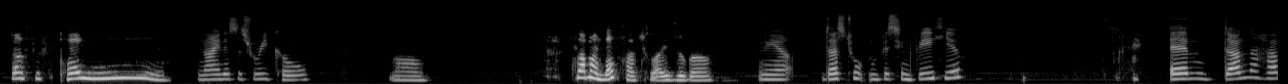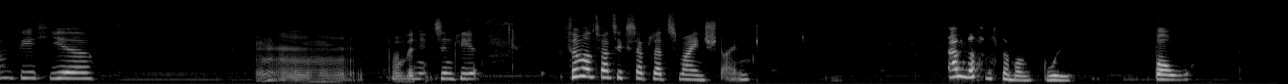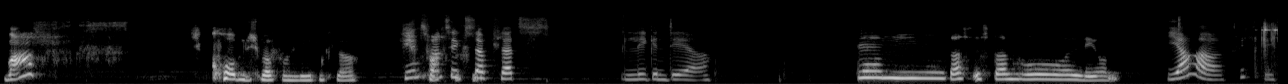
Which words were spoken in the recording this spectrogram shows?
Das ist Penny. Nein, es ist Rico. Oh. Das war mein letzter Try sogar. Ja, das tut ein bisschen weh hier. Ähm, dann haben wir hier. Wo sind wir? 25. Platz Meilenstein. Ähm, das ist aber Bull. Bow. Was? Ich komme nicht mal von Leben klar. Ich fass 24. das nicht. Platz legendär. Ähm, das ist dann wohl Leon. Ja, richtig.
